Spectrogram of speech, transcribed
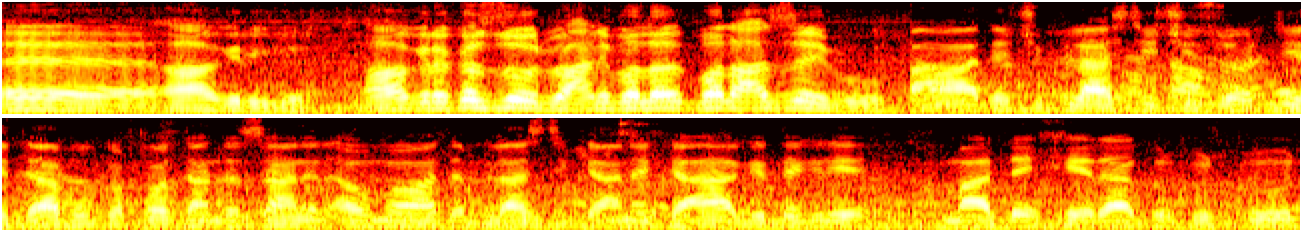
ئێ ئاگری گرت ئاگرەکە زۆر بوو یانی بەلەعەزەی بوو. مەوادێکی پلاستیکی زۆر تێدا بوو کە خۆتان دەزانن ئەو مەوادە پلاستیکانە کە ئاگر دەگرێ مادەی خێرا گورگورتوون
